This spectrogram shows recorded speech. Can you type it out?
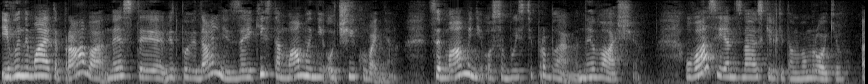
І ви не маєте права нести відповідальність за якісь там мамині очікування. Це мамині особисті проблеми, не ваші. У вас, я не знаю скільки там вам років, е,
